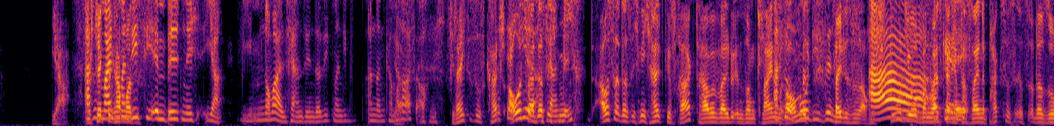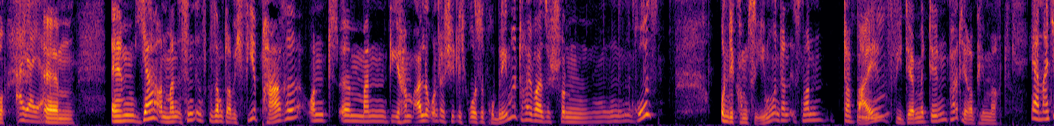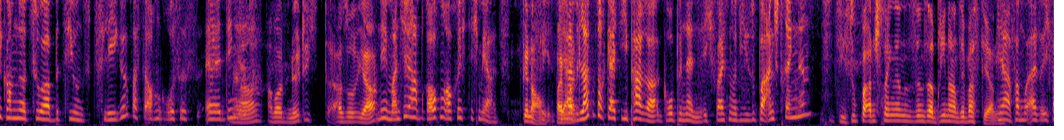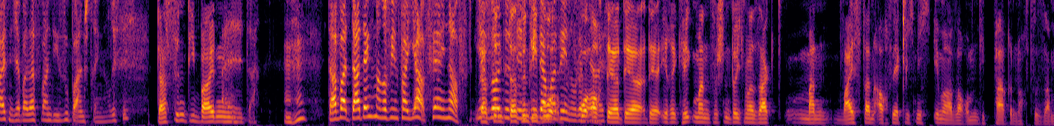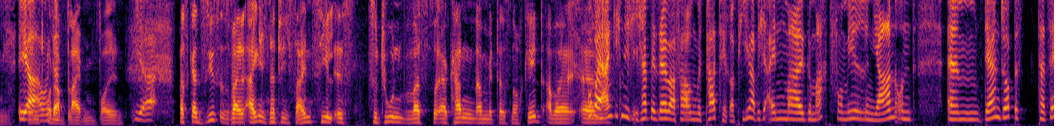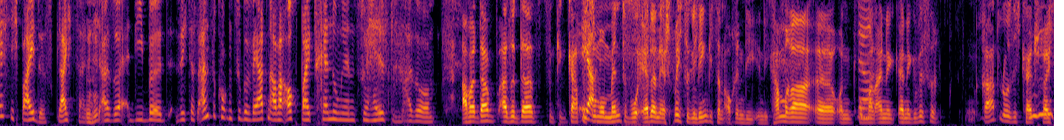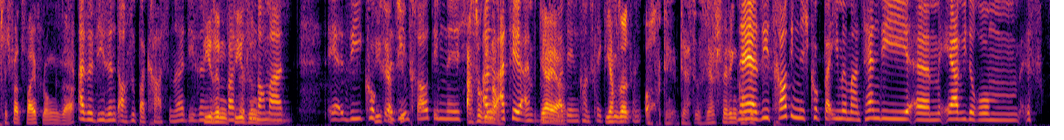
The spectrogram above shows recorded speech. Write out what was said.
Ja, Also du meinst, man sieht ist- sie im Bild nicht. Ja, wie im normalen Fernsehen. Da sieht man die anderen Kameras auch nicht. Vielleicht ist es Das Quatsch, ist der außer dass ich mich, außer dass ich mich halt gefragt habe, weil du in so einem kleinen so, Raum wo bist. die sind. Vielleicht ist es auch ein Ah, Studio, man weiß gar nicht, ob okay. das seine Praxis ist oder so. Ah, ja, ja. Ähm, ähm, ja, und man, es sind insgesamt, glaube ich, vier Paare und ähm, man, die haben alle unterschiedlich große Probleme, teilweise schon mm, groß. Und die kommen zu ihm und dann ist man dabei, Mhm. wie der mit denen Paartherapie macht. Ja, manche kommen nur zur Beziehungspflege, was da auch ein großes äh, Ding Ja, ist. aber nötig, also ja. Nee, manche brauchen auch richtig mehr als Genau, viel. Ja, man- lass uns doch gleich die Para-Gruppe nennen. Ich weiß nur die super anstrengenden. Die super anstrengenden sind Sabrina und Sebastian. Ja, also ich weiß nicht, aber das waren die super anstrengenden, richtig? Das sind die beiden. Alter. Mhm. Da, war, da denkt man auf jeden Fall, ja, fair enough. Ihr Das solltet sind, das den sind die, Peter wo, mal sehen, oder wo auch heißt. der, der, der Erik Hegmann zwischendurch mal sagt, man weiß dann auch wirklich nicht immer, warum die Paare noch zusammen Ja, sind oder das- bleiben wollen. Ja, Was ganz süß ist, weil eigentlich natürlich sein Ziel ist, zu tun, was er kann, damit das noch geht. Aber ähm, Wobei eigentlich nicht. Ich habe ja selber Erfahrung mit Paartherapie, habe ich einmal gemacht vor mehreren Jahren und ähm, deren Job ist tatsächlich beides gleichzeitig. Mhm. Also die sich das anzugucken, zu bewerten, aber auch bei Trennungen zu helfen. Also Aber da, also da gab es Ja. so Momente, wo er dann, er spricht so gelegentlich dann auch in die, in die Kamera äh, und wo Ja. man eine, eine gewisse Ratlosigkeit, Mhm. Schrägstrich Verzweiflung sah. Also die sind auch super krass, ne? Die sind, Die sind- was die sind- nochmal, sie guckt, Sie sie, traut ihm nicht. Ach so, genau. Also erzähl einfach du ja, ja. den Konflikt. Die haben so, oh, den- das ist sehr schwer, den Konflikt. Naja, sie traut ihm nicht, guckt bei ihm immer ans Handy. Ähm, er wiederum ist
